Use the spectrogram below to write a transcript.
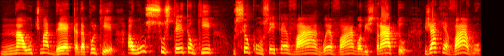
na última década. Por quê? Alguns sustentam que o seu conceito é vago, é vago, abstrato. Já que é vago,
